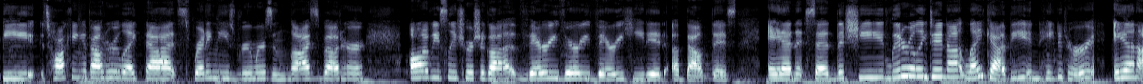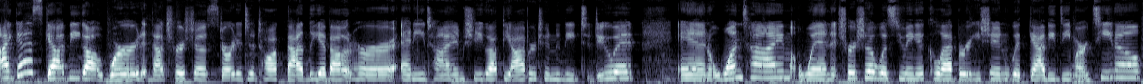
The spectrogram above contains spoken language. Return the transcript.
be talking about her like that, spreading these rumors and lies about her. Obviously, Trisha got very, very, very heated about this and said that she literally did not like Gabbie and hated her. And I guess Gabbie got word that Trisha started to talk badly about her anytime she got the opportunity to do it. And one time when Trisha was doing a collaboration with Gabi DeMartino,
